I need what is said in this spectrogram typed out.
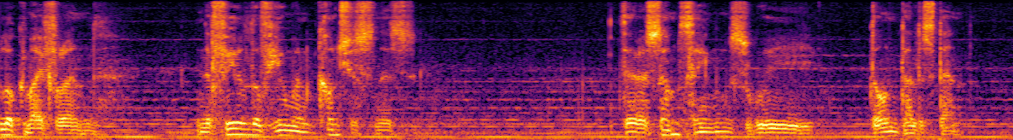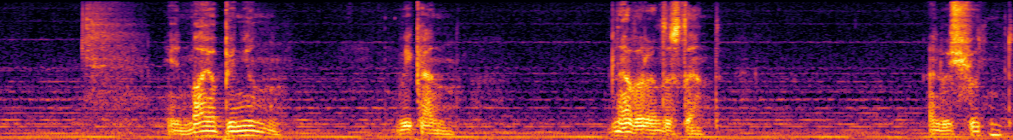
Look, my friend, in the field of human consciousness, there are some things we don't understand. In my opinion, we can never understand. And we shouldn't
